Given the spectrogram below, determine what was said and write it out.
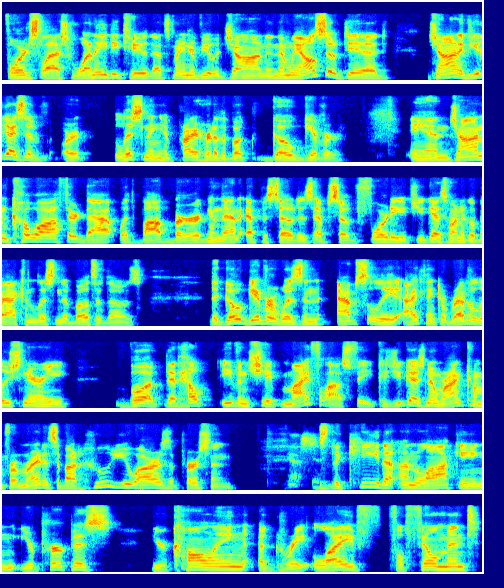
forward slash 182, that's my interview with John. And then we also did, John, if you guys have or listening have probably heard of the book Go Giver. And John co authored that with Bob Burg. And that episode is episode 40. If you guys want to go back and listen to both of those, the Go Giver was an absolutely, I think, a revolutionary book that helped even shape my philosophy because you guys know where I come from, right? It's about who you are as a person. Yes. Is the key to unlocking your purpose, your calling, a great life, fulfillment,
